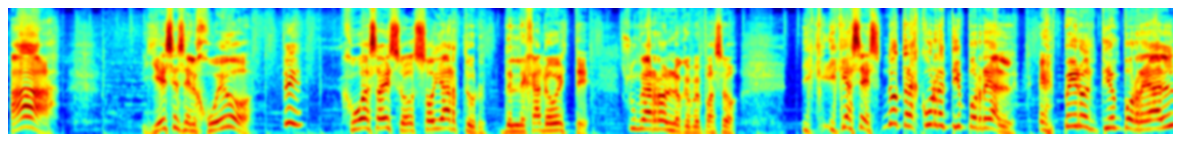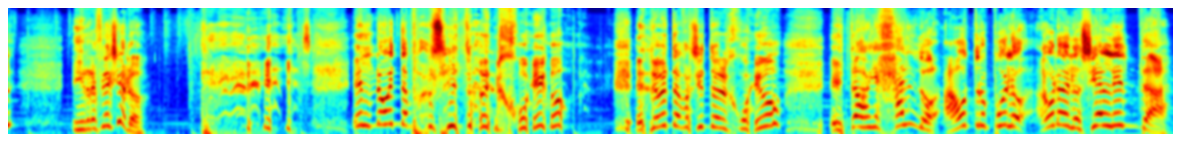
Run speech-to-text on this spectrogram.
¡Ah! ¿Y ese es el juego? Sí. Jugás a eso, soy Arthur, del lejano oeste. Es un garrón lo que me pasó. ¿Y, qué haces? No transcurre en tiempo real. Espero en tiempo real y reflexiono. el 90% del juego. El 90% del juego estás viajando a otro pueblo a una velocidad lenta.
